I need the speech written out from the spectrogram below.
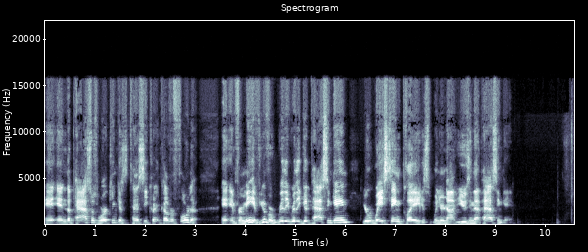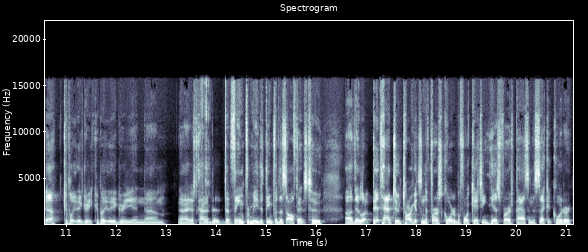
And, and the pass was working because Tennessee couldn't cover Florida. And, and for me, if you have a really, really good passing game, you're wasting plays when you're not using that passing game. Yeah, completely agree. Completely agree. And um, uh, just kind of the, the theme for me, the theme for this offense too. Uh, there, look, Pitts had two targets in the first quarter before catching his first pass in the second quarter.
